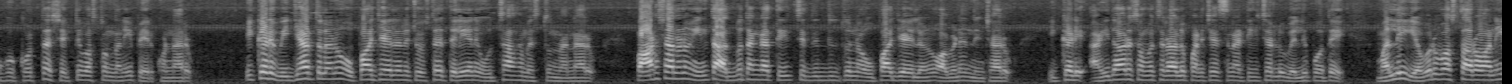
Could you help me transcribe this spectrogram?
ఒక కొత్త శక్తి వస్తుందని పేర్కొన్నారు. ఇక్కడి విద్యార్థులను ఉపాధ్యాయులను చూస్తే తెలియని ఉత్సాహం ఇస్తుందన్నారు. పాఠశాలను ఇంత అద్భుతంగా తీర్చిదిద్దుతున్న ఉపాధ్యాయులను అభినందించారు. ఇక్కడి ఐదారు సంవత్సరాలు పనిచేసిన టీచర్లు వెళ్ళిపోతే మళ్ళీ ఎవరు వస్తారో అని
